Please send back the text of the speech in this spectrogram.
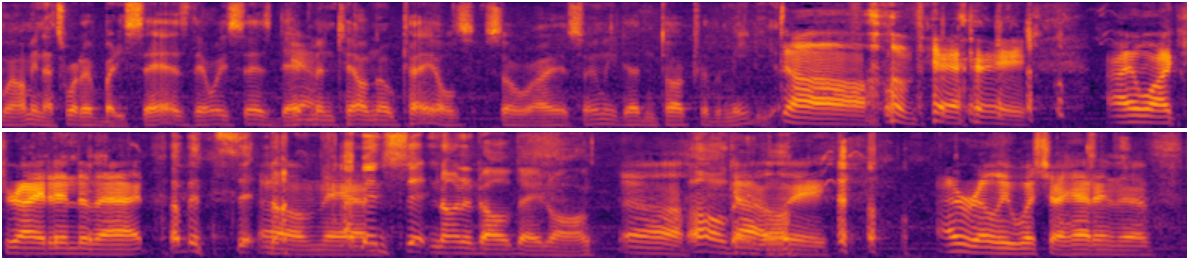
Well, I mean, that's what everybody says. They always says dead men tell no tales. So I assume he doesn't talk to the media. Oh, Berry. I walked right into that. I've been sitting. Oh, on, man. I've been sitting on it all day long. Oh, All day long. golly. I really wish I hadn't have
